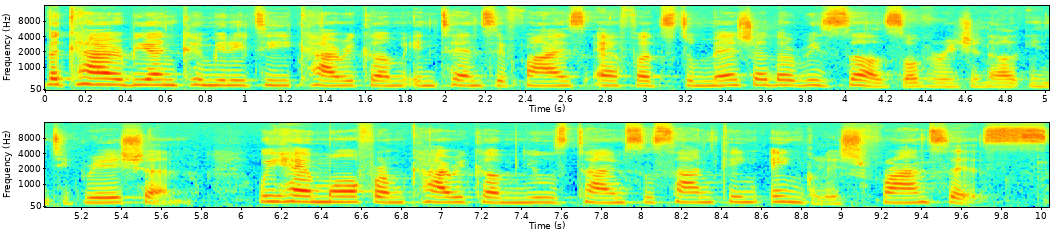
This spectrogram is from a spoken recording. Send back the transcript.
The Caribbean community CARICOM intensifies efforts to measure the results of regional integration. We hear more from CARICOM News Times Susan King English Francis.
